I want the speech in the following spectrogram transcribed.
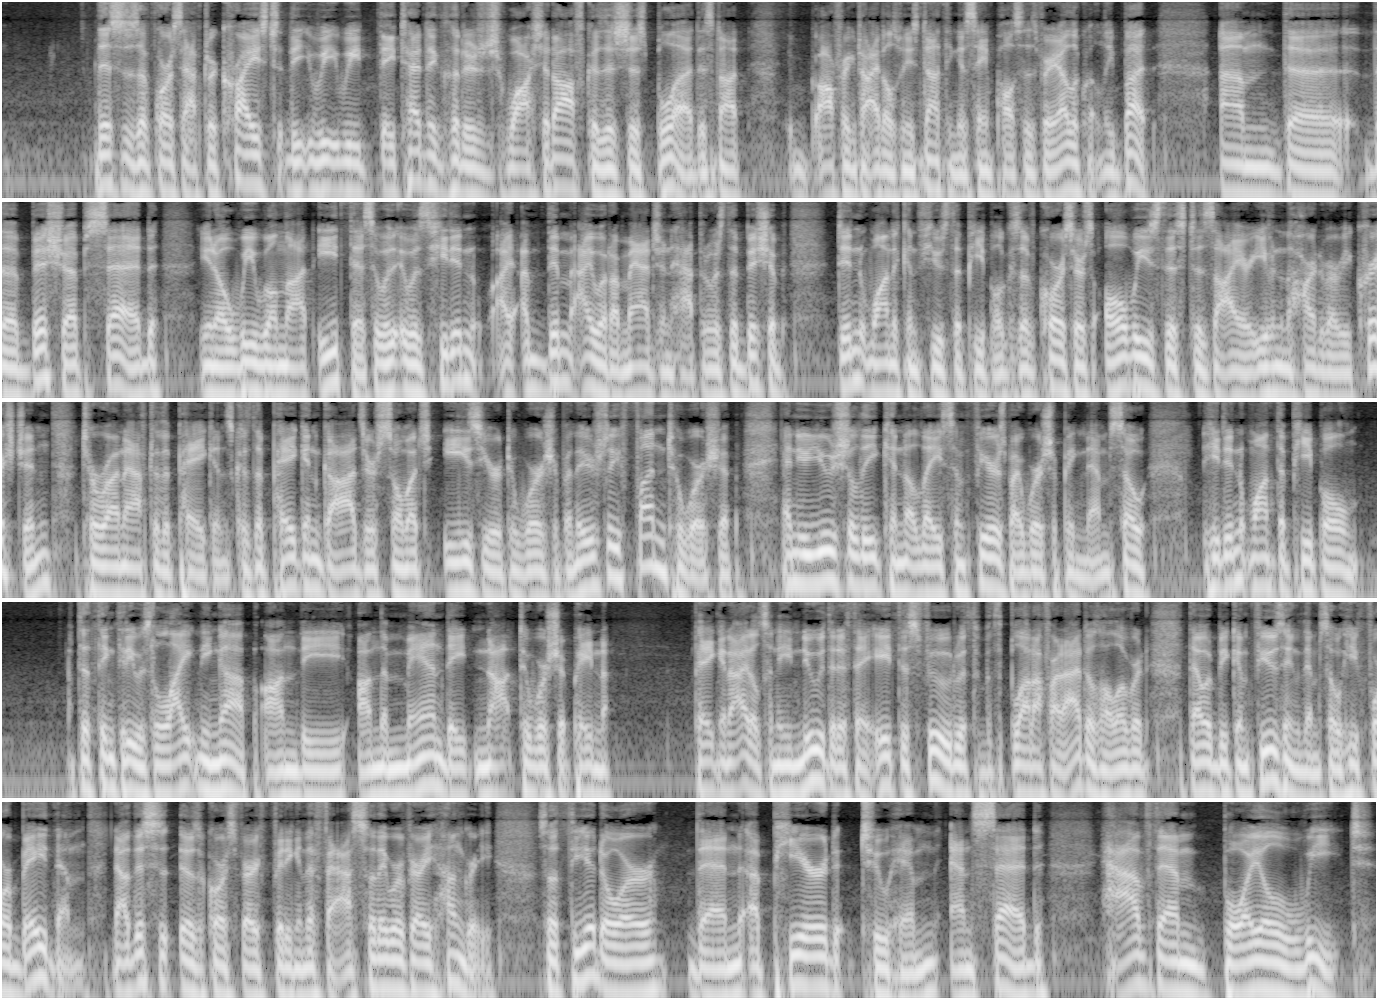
this is of course after Christ. The, we, we they technically just wash it off because it's just blood. It's not offering to idols means nothing, as Saint Paul says very eloquently. But um, the the bishop said, you know, we will not eat this. It was, it was he didn't. I, I would imagine happened was the bishop didn't want to confuse the people because of course there's always this desire, even in the heart of every Christian, to run after the pagans because the pagan gods are so much easier to worship and they're usually fun to worship, and you usually can allay some fears by worshiping them. So he didn't want the people to think that he was lightening up on the on the mandate not to worship pagan, pagan idols, and he knew that if they ate this food with, with blood offered idols all over it, that would be confusing them. So he forbade them. Now this is of course very fitting in the fast, so they were very hungry. So Theodore then appeared to him and said, "Have them boil wheat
